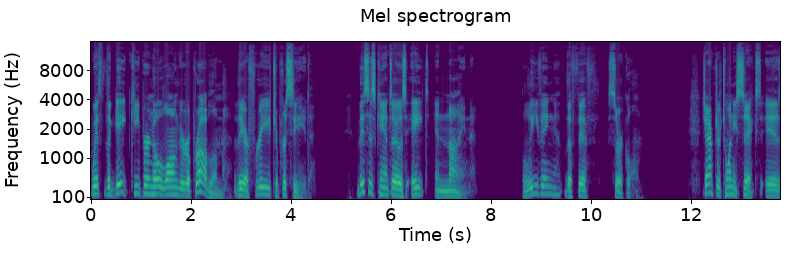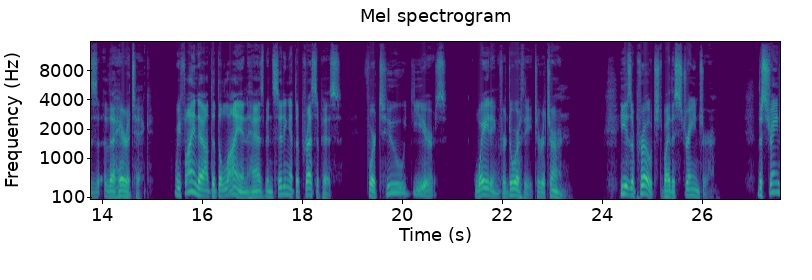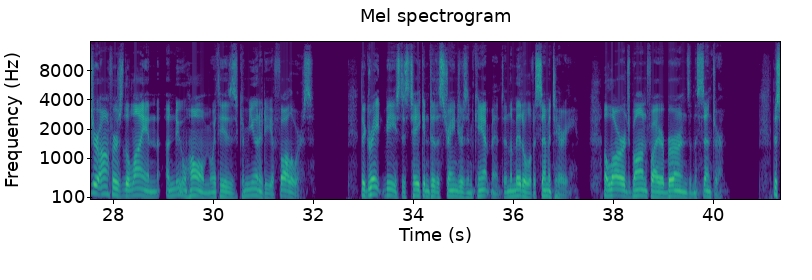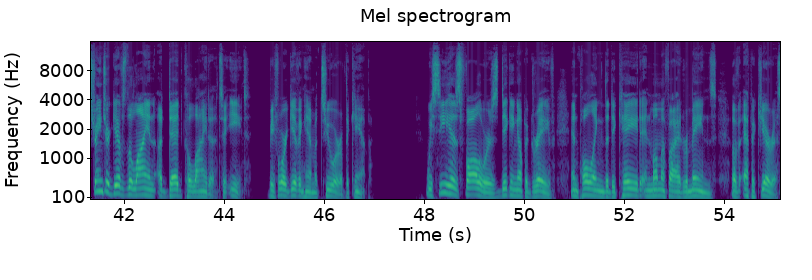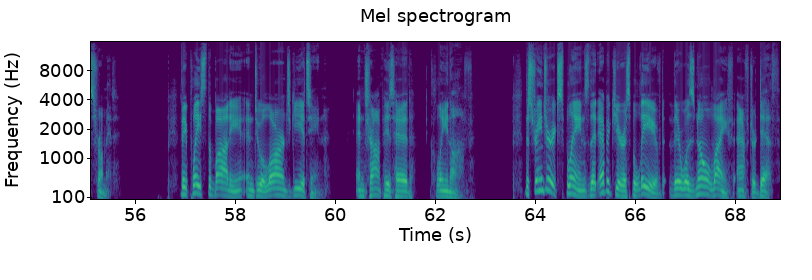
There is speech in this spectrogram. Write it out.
With the gatekeeper no longer a problem, they are free to proceed. This is Cantos 8 and 9. Leaving the Fifth Circle. Chapter 26 is The Heretic. We find out that the lion has been sitting at the precipice for two years, waiting for Dorothy to return. He is approached by the stranger. The stranger offers the lion a new home with his community of followers. The great beast is taken to the stranger's encampment in the middle of a cemetery. A large bonfire burns in the center. The stranger gives the lion a dead Kalidah to eat before giving him a tour of the camp. We see his followers digging up a grave and pulling the decayed and mummified remains of Epicurus from it. They place the body into a large guillotine and chop his head clean off. The stranger explains that Epicurus believed there was no life after death.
